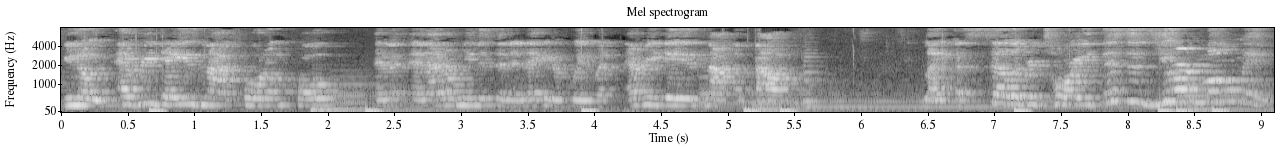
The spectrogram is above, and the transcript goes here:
you know, every day is not quote unquote, and, and I don't mean this in a negative way, but every day is not about like a celebratory, this is your moment.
